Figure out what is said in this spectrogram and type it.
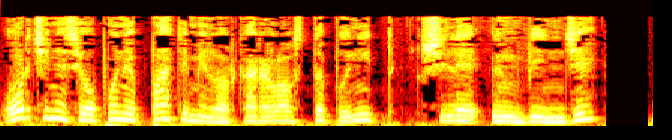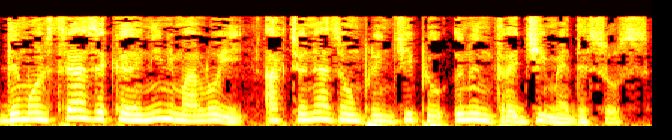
oricine se opune patimilor care l-au stăpânit și le învinge, demonstrează că în inima lui acționează un principiu în întregime de sus.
